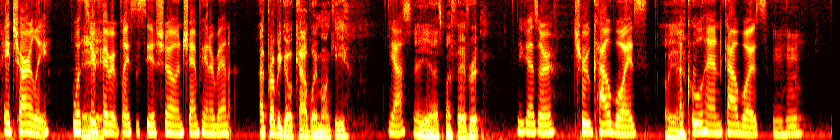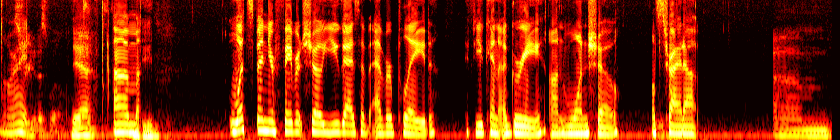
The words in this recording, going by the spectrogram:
Hey Charlie, what's your favorite place to see a show in Champaign Urbana? I'd probably go Cowboy Monkey. Yeah, So yeah, that's my favorite. you guys are true cowboys, Oh yeah, a cool hand cowboys. Mm-hmm. All right. Treated us well. Yeah. Um, indeed. what's been your favorite show you guys have ever played? If you can agree on one show, let's try it out. Um,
